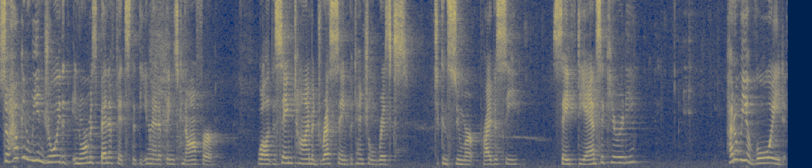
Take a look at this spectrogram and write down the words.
So how can we enjoy the enormous benefits that the Internet of Things can offer while at the same time addressing potential risks to consumer privacy, safety, and security? How do we avoid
